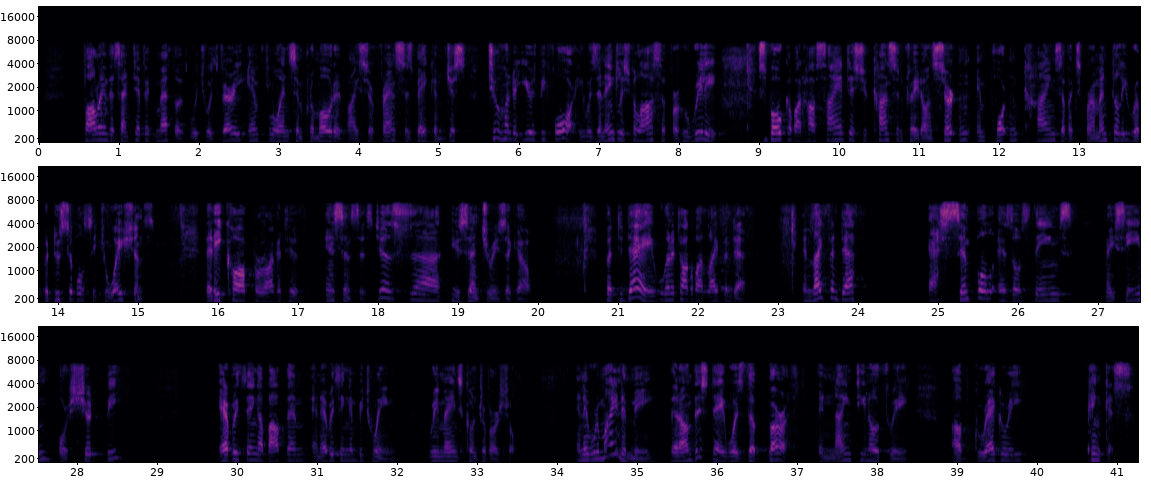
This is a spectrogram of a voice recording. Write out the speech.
following the scientific methods, which was very influenced and promoted by Sir Francis Bacon just 200 years before. He was an English philosopher who really spoke about how scientists should concentrate on certain important kinds of experimentally reproducible situations that he called prerogative instances, just a few centuries ago. But today, we're going to talk about life and death. And life and death, as simple as those themes may seem or should be, everything about them and everything in between remains controversial. And it reminded me that on this day was the birth in 1903 of Gregory Pincus.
